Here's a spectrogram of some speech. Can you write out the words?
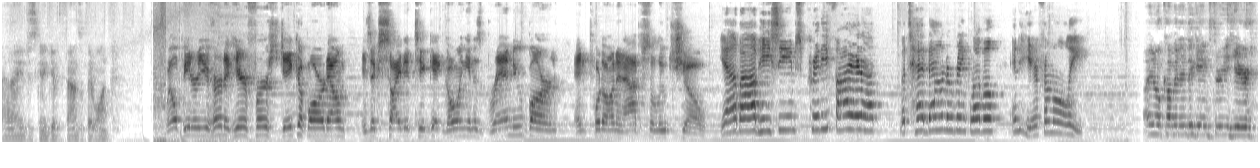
and I'm just gonna give the fans what they want. Well, Peter, you heard it here first. Jacob Ardown is excited to get going in his brand new barn and put on an absolute show. Yeah, Bob, he seems pretty fired up. Let's head down to rink level and hear from Olly. I know coming into game three here,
